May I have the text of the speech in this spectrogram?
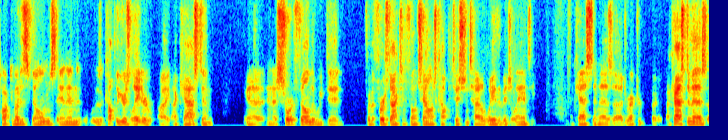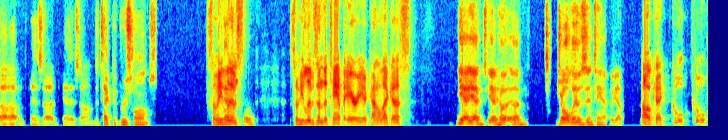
talked about his films, and then it was a couple years later, I, I cast him in a in a short film that we did for the first action film challenge competition titled "Way of the Vigilante." I cast him as uh, director. I cast him as uh, as uh, as um, Detective Bruce Holmes. So he lives so he lives in the Tampa area kind of like us. Yeah, yeah, yeah. Uh, Joel lives in Tampa. Yep. Oh, okay, cool, cool.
